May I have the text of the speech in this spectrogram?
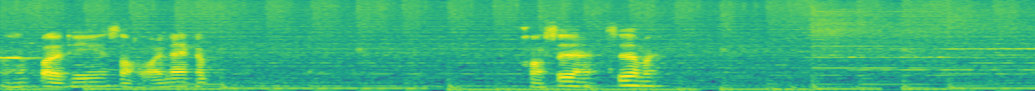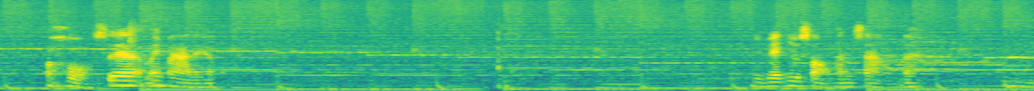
นะครับเปิดที่สองร้อยแรกครับ ขอเสื้อฮะเสื้อมา โอ้โห เสื้อไม่มาเลยครับ มีเพชรอยู่สองพันสามนะอืม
